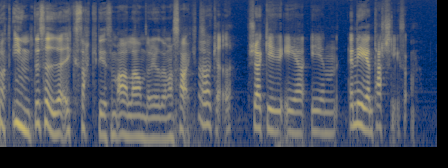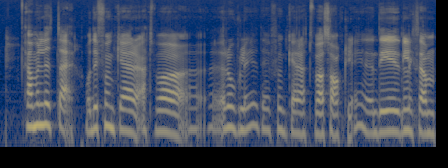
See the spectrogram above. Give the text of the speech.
att inte säga exakt det som alla andra redan har sagt. Okej, försöker ge en, en egen touch liksom. Ja, men lite. Och det funkar att vara rolig, det funkar att vara saklig. Det är liksom...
